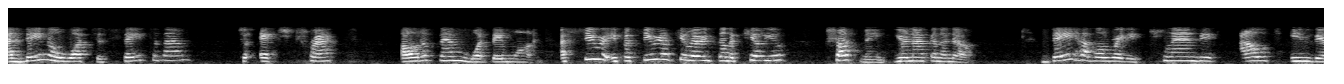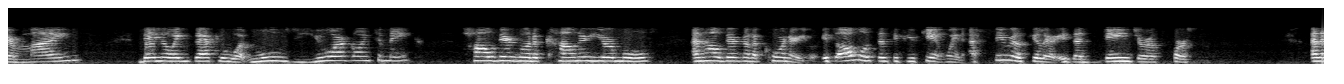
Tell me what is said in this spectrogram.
and they know what to say to them to extract out of them what they want. A serial, if a serial killer is going to kill you, trust me, you're not going to know. They have already planned it out in their minds. They know exactly what moves you are going to make, how they're going to counter your moves, and how they're going to corner you. It's almost as if you can't win. A serial killer is a dangerous person. And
